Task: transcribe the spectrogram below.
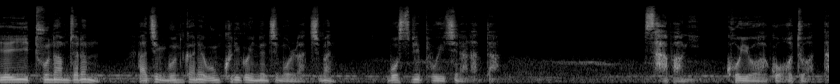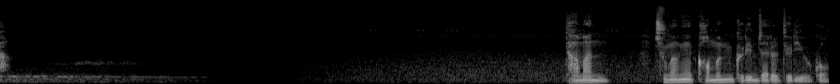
이두 남자는 아직 문간에 웅크리고 있는지 몰랐지만 모습이 보이진 않았다. 사방이 고요하고 어두웠다. 다만 중앙에 검은 그림자를 들이우고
